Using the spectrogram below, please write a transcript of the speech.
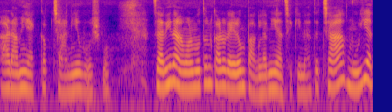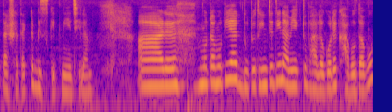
আর আমি এক কাপ চা নিয়ে বসবো। জানি না, আমার মতন কারোর এরম পাগলামি আছে কি না তো চা, মুড়ি আর তার সাথে একটা বিস্কিট নিয়েছিলাম। আর মোটামুটি আর দুটো, তিনটে দিন আমি একটু ভালো করে খাব দাবো।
